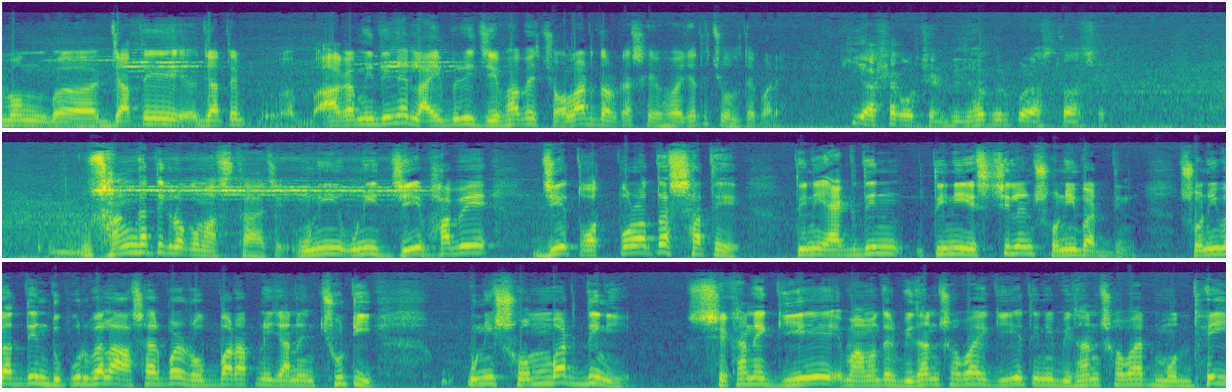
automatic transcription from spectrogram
এবং যাতে যাতে আগামী দিনে লাইব্রেরি যেভাবে চলার দরকার সেভাবে যাতে চলতে পারে। কি আশা করছেন? বিধায়কের উপর আস্থা আছে? সাংঘাতিক রকম আস্থা আছে। উনি উনি যেভাবে যে তৎপরতার সাথে তিনি একদিন তিনি এসছিলেন শনিবার দিন। শনিবার দিন দুপুরবেলা আসার পর রোববার আপনি জানেন ছুটি। উনি সোমবার দিনই সেখানে গিয়ে আমাদের বিধানসভায় গিয়ে তিনি বিধানসভার মধ্যেই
